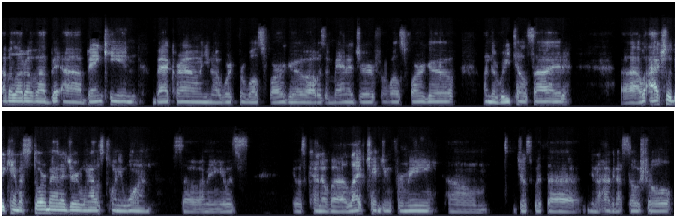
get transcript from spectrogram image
I have a lot of uh, uh, banking background. You know, I worked for Wells Fargo. I was a manager for Wells Fargo on the retail side. Uh, I actually became a store manager when I was 21. So I mean, it was it was kind of uh, life changing for me. Um, just with uh, you know having a social,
